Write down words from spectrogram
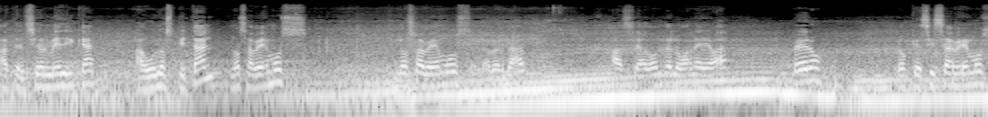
atención médica a un hospital, no sabemos, no sabemos la verdad hacia dónde lo van a llevar, pero lo que sí sabemos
